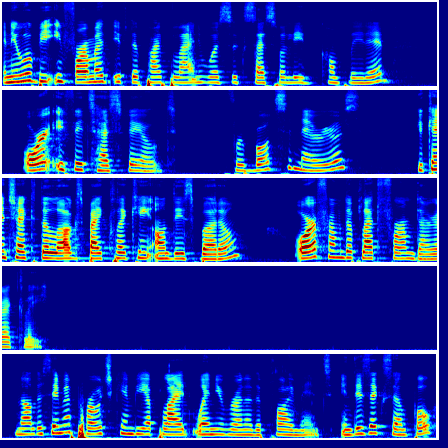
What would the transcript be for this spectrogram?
and you will be informed if the pipeline was successfully completed or if it has failed. For both scenarios, you can check the logs by clicking on this button or from the platform directly. Now the same approach can be applied when you run a deployment. In this example,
